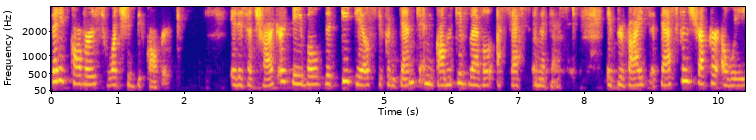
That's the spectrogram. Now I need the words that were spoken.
that it covers what should be covered. It is a chart or table that details the content and cognitive level assessed on a test. It provides a test constructor a way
